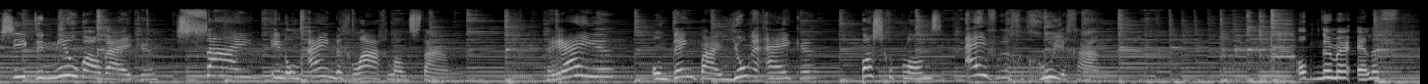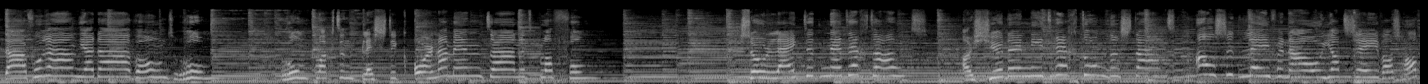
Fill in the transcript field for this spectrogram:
zie ik de nieuwbouwwijken saai in oneindig laagland staan. Rijen ondenkbaar jonge eiken, pas geplant, ijverig groeien gaan. Op nummer 11, daar vooraan, ja daar woont Ron. Ron plakt een plastic ornament aan het plafond. Zo lijkt het net echt oud, als je er niet recht onder staat. Als het leven nou Jatzee was, had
